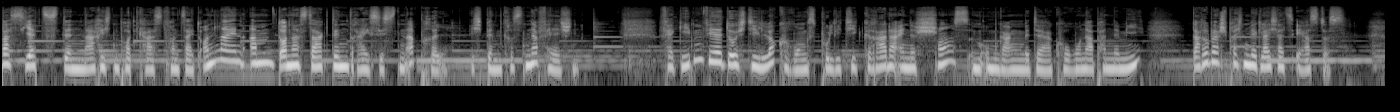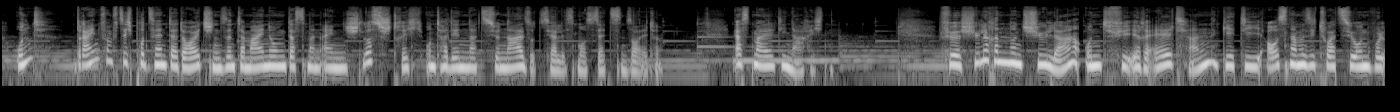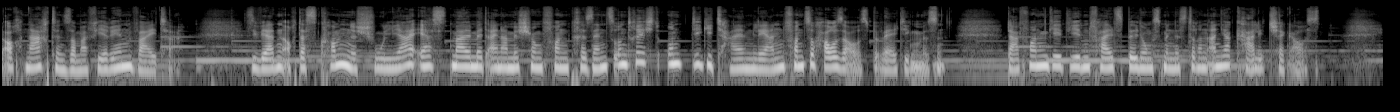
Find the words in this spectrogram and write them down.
Was jetzt, den Nachrichtenpodcast von Zeit Online am Donnerstag, den 30. April. Ich bin Christina Felschen. Vergeben wir durch die Lockerungspolitik gerade eine Chance im Umgang mit der Corona-Pandemie? Darüber sprechen wir gleich als erstes. Und 53 Prozent der Deutschen sind der Meinung, dass man einen Schlussstrich unter den Nationalsozialismus setzen sollte. Erstmal die Nachrichten. Für Schülerinnen und Schüler und für ihre Eltern geht die Ausnahmesituation wohl auch nach den Sommerferien weiter. Sie werden auch das kommende Schuljahr erstmal mit einer Mischung von Präsenzunterricht und digitalem Lernen von zu Hause aus bewältigen müssen. Davon geht jedenfalls Bildungsministerin Anja Karliczek aus.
